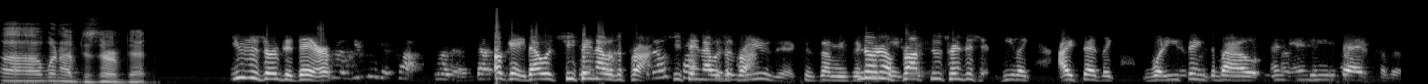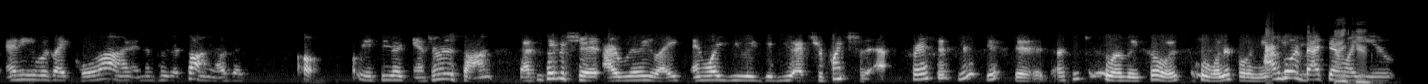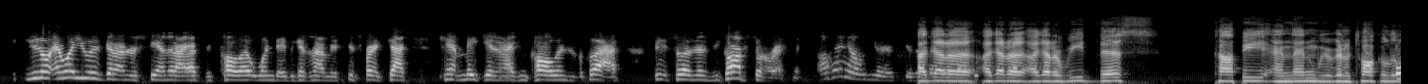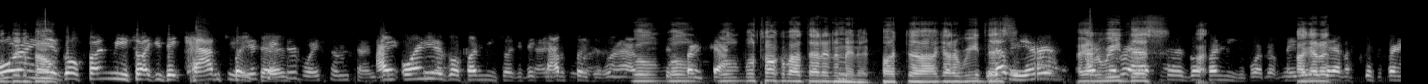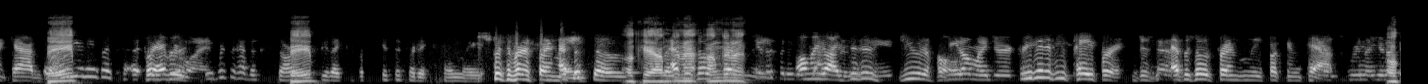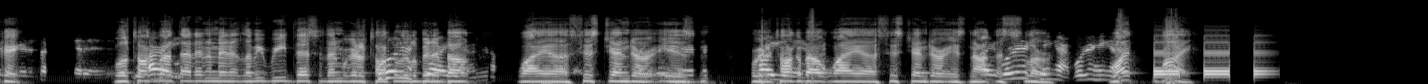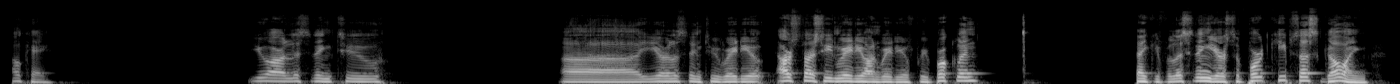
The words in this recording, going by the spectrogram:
Uh, when I've deserved it. You deserved it there. No, you Okay, that was she's saying that was a prop. She's saying that was to a the prop. music because that music. No, was no, like- props to the transition. He like I said like, what do you think about? And and he said, and he was like, hold on, and then played that song, and I was like, oh, okay, so you're like answering the song. That's the type of shit I really like, and why you would give you extra points for that. Francis, you're gifted. I think you're a lovely soul. It's so wonderful to meet I'm you. going back to Thank NYU. You. Know, NYU is going to understand that I have to call out one day because I'm having a schizophrenic attack, can't make it, and I can call into the class so that the cops don't arrest me. I'll hang out with you. in a I gotta, I gotta, I gotta read this copy, and then we're gonna talk a little Or bit about. Or I about. need to go fund me so I can take cabs You need to take your voice sometimes. I or I need to go fund me so I can take cabs places when I have We'll, we'll, schizophrenic we'll, we'll talk about that in a minute. But uh, I gotta read this. Is that this. weird? I gotta read never asked this. For GoFundMe before, but maybe I we gotta- could have a schizophrenic cab. Babe? Need, like, For everyone. We should have a star Babe? be like schizophrenic friendly. Schizophrenic friendly. Episode. Okay, I'm gonna, I'm gonna. Oh my god, this is beautiful. We don't mind your. Even if you pay for it, just episode friendly fucking cab. We're not, you're not Okay. gonna get us to get it. We'll talk All about right. that in a minute. Let me read this, and then we're gonna talk Go a little bit about no. why uh, cisgender is. We're gonna you talk later. about why uh, cisgender is not right, a we're gonna slur. hang up. We're gonna hang up. What? Why? Okay. You are listening to. Uh, you're listening to radio, Art Star Scene Radio on Radio Free Brooklyn. Thank you for listening. Your support keeps us going.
